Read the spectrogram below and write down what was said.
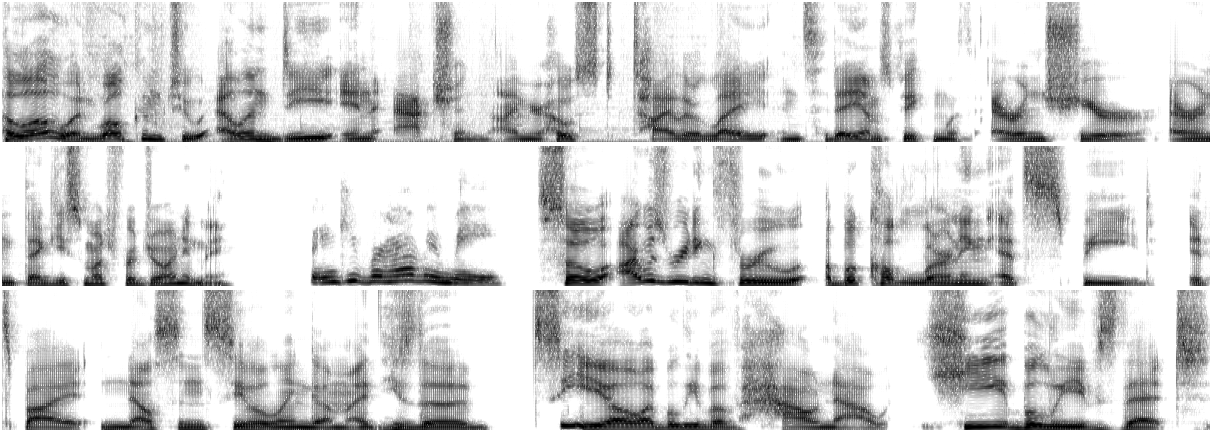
Hello and welcome to L&D in Action. I'm your host Tyler Lay and today I'm speaking with Erin Shearer. Erin, thank you so much for joining me. Thank you for having me. So, I was reading through a book called Learning at Speed. It's by Nelson Sivalingam. He's the CEO, I believe, of HowNow. He believes that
